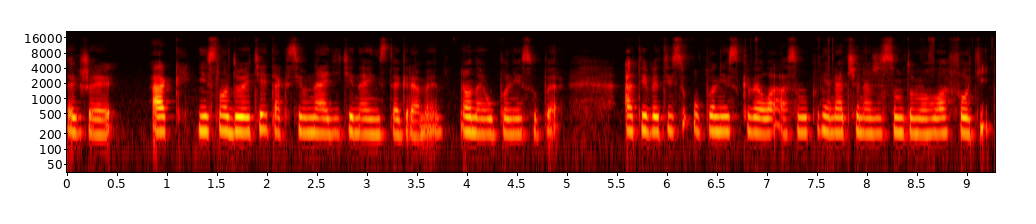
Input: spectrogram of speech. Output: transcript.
Takže ak nesledujete, tak si ju nájdete na Instagrame. Ona je úplne super. A tie veci sú úplne skvelé a som úplne nadšená, že som to mohla fotiť.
